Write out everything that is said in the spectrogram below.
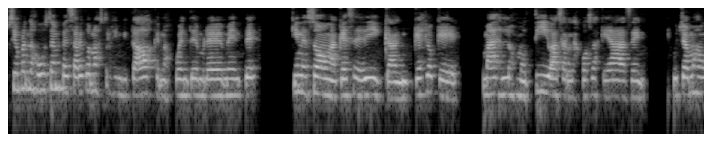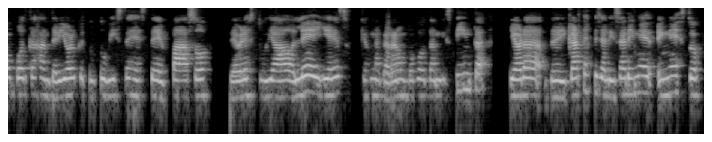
siempre nos gusta empezar con nuestros invitados que nos cuenten brevemente quiénes son, a qué se dedican, qué es lo que más los motiva a hacer las cosas que hacen. Escuchamos en un podcast anterior que tú tuviste este paso de haber estudiado leyes, que es una carrera un poco tan distinta, y ahora dedicarte a especializar en, e, en esto.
